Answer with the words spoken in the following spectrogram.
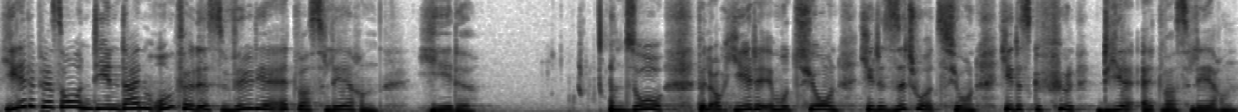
Jede Person, die in deinem Umfeld ist, will dir etwas lehren. Jede. Und so will auch jede Emotion, jede Situation, jedes Gefühl dir etwas lehren.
